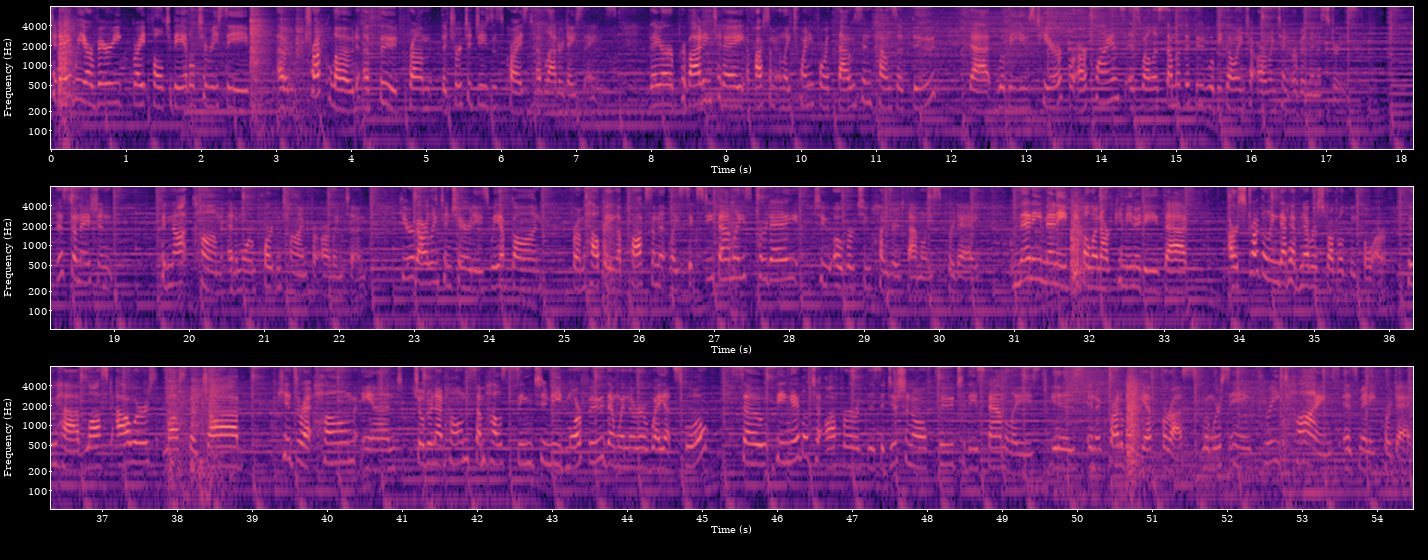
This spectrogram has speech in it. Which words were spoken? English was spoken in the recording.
Today we are very grateful to be able to receive a truckload of food from the Church of Jesus Christ of Latter-day Saints. They are providing today approximately 24,000 pounds of food that will be used here for our clients as well as some of the food will be going to Arlington Urban Ministries. This donation could not come at a more important time for Arlington. Here at Arlington Charities we have gone from helping approximately 60 families per day to over 200 families per day. Many, many people in our community that are struggling that have never struggled before, who have lost hours, lost their job, kids are at home and children at home somehow seem to need more food than when they're away at school. So being able to offer this additional food to these families is an incredible gift for us when we're seeing three times as many per day.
